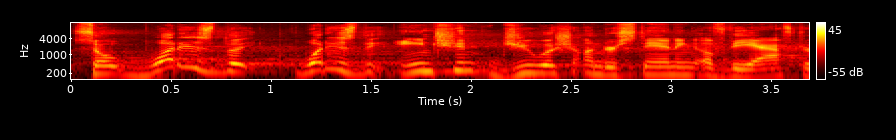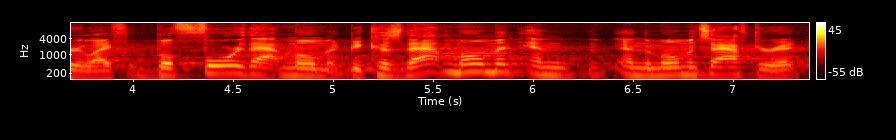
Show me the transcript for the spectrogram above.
So, what is the, what is the ancient Jewish understanding of the afterlife before that moment? Because that moment and, and the moments after it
